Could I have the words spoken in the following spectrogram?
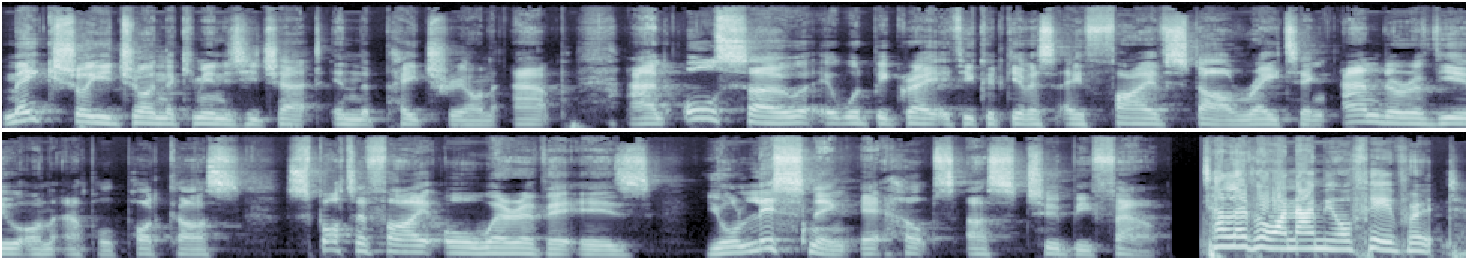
Make sure you join the community chat in the Patreon app. And also, it would be great if you could give us a five star rating and a review on Apple Podcasts, Spotify, or wherever it is you're listening. It helps us to be found. Tell everyone I'm your favorite,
